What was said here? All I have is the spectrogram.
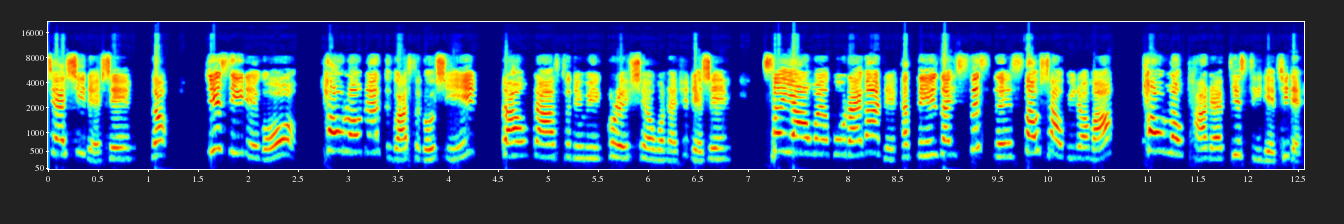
ရှက်ရှိတယ်ရှင်နော်ပစ္စည်းတွေကို ထုတ်လုပ်တဲ့သူကဆိုလို့ရှိရင်တောင်တာစတူဒီခရစ်ရှန်ဝန်ထမ်းဖြစ်တယ်ရှင်ဆရာဝန်ကိုယ်တိုင်ကနေအသေးစိတ်စစ်စစ်စောက်ရှောက်ပြီးတော့မှထုတ်လုပ်ထားတဲ့ပစ္စည်းတွေဖြစ်တယ်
